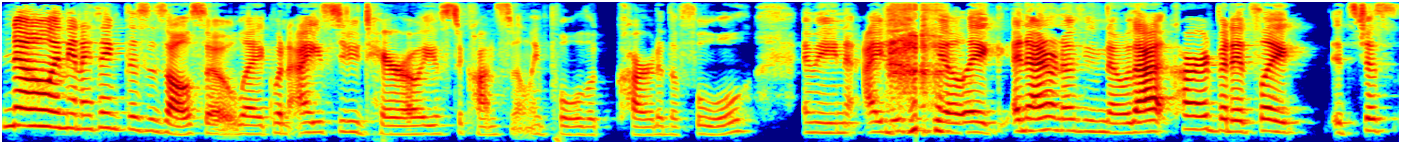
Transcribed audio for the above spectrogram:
No, I mean, I think this is also like when I used to do tarot, I used to constantly pull the card of the fool. I mean, I just feel like, and I don't know if you know that card, but it's like, it's just,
